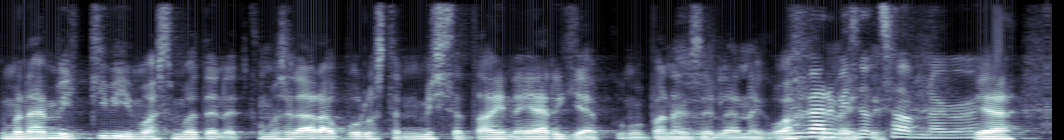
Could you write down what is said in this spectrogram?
kui ma näen mingit kivimaast, ma mõtlen, et kui ma selle ära purustan, mis sealt aine järgi jääb, kui ma panen selle nagu. sealt saab nagu. jah,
